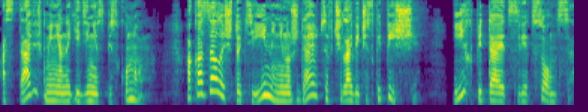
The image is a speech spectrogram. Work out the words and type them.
оставив меня наедине с пескуном. Оказалось, что тиины не нуждаются в человеческой пище. Их питает свет солнца.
